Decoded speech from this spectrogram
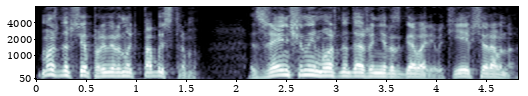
можно все провернуть по-быстрому. С женщиной можно даже не разговаривать, ей все равно.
